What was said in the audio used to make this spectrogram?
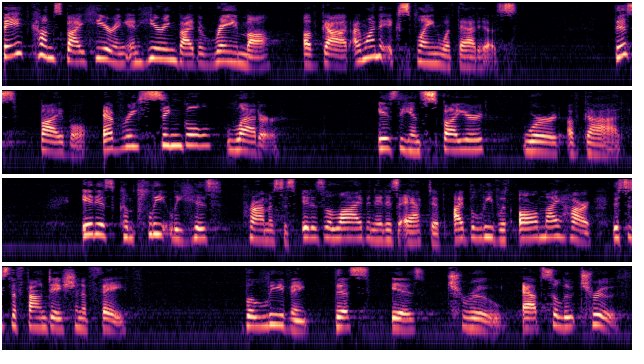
Faith comes by hearing and hearing by the rhema of God. I want to explain what that is. This Bible, every single letter, is the inspired Word of God. It is completely His promises. It is alive and it is active. I believe with all my heart this is the foundation of faith. Believing this is true, absolute truth.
